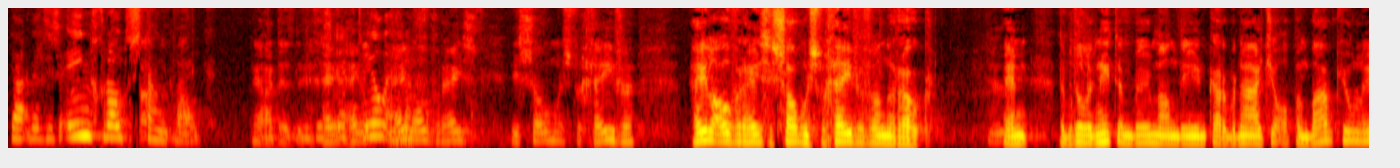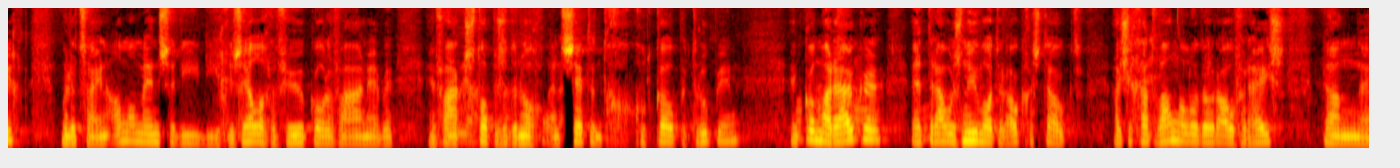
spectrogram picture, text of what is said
ja, dat is één grote Oh, stankwijk. Ja, is echt heel, heel erg. heel Overhees is zomers vergeven. Hele Overhees is zomers vergeven van de rook. En dat bedoel ik niet een buurman die een carbonaatje op een barbecue ligt. Maar dat zijn allemaal mensen die, die gezellige vuurkorf aan hebben. En vaak stoppen ze er nog ontzettend goedkope troep in. En kom maar ruiken. En trouwens, nu wordt er ook gestookt. Als je gaat wandelen door Overhees, dan eh,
